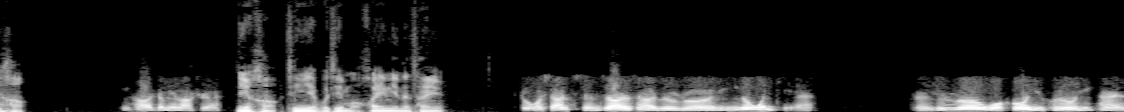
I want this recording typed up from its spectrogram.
好，你好，郑明老师。你好，今夜不寂寞，欢迎您的参与。就我想请教一下，就是说一个问题，嗯，就是说我和我女朋友，你看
